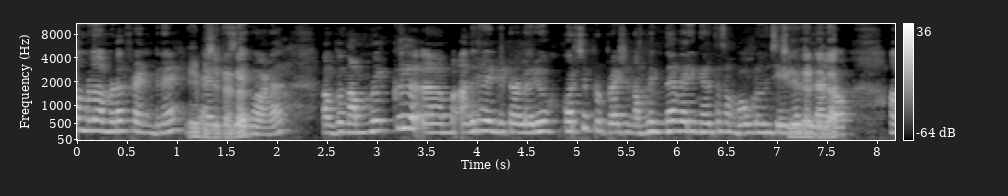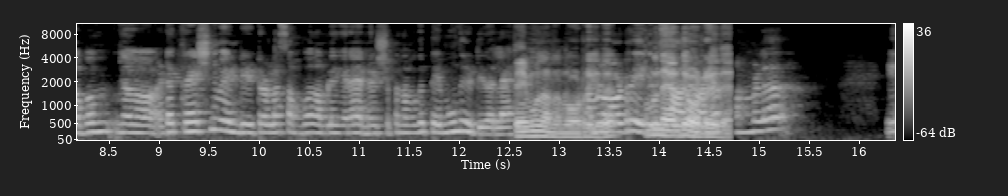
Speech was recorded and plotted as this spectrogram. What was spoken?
നമ്മൾ നമ്മുടെ ഫ്രണ്ടിനെ ഏൽപ്പിച്ചേക്കുവാണ് അപ്പൊ നമ്മൾക്ക് അതിന് വേണ്ടിയിട്ടുള്ള ഒരു കുറച്ച് പ്രിപ്പറേഷൻ നമ്മൾ ഇന്നേ വരെ ഇങ്ങനത്തെ സംഭവങ്ങളൊന്നും ചെയ്തിട്ടില്ല കേട്ടോ. അപ്പം ഡെക്കറേഷന് വേണ്ടിയിട്ടുള്ള സംഭവം നമ്മൾ ഇങ്ങനെ അന്വേഷിച്ചപ്പോൾ നമുക്ക് തെമൂന്ന് കിട്ടിയതല്ലേ? നമ്മൾ ഓർഡർ ചെയ്തത്. നമ്മൾ ഈ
